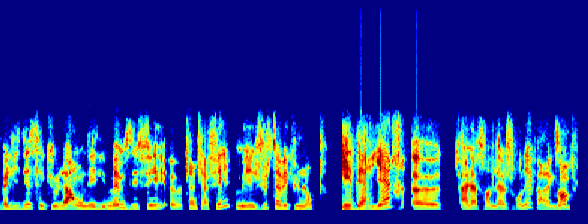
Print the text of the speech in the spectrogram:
Bah, L'idée c'est que là, on ait les mêmes effets euh, qu'un café, mais juste avec une lampe. Et derrière, euh, à la fin de la journée par exemple,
